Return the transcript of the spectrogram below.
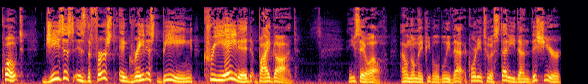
Quote, Jesus is the first and greatest being created by God. And you say, well, I don't know many people who believe that. According to a study done this year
